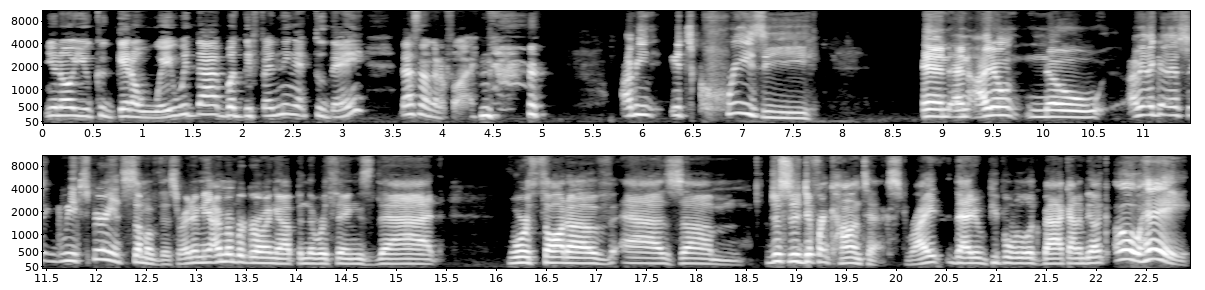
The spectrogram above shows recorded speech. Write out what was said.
you know you could get away with that but defending it today that's not gonna fly i mean it's crazy and and I don't know. I mean, I guess we experienced some of this, right? I mean, I remember growing up, and there were things that were thought of as um, just a different context, right? That people would look back on and be like, "Oh, hey."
